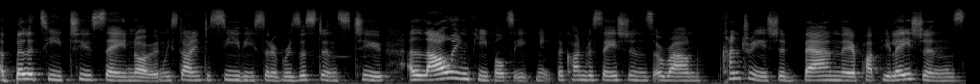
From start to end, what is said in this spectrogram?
ability to say no. And we're starting to see these sort of resistance to allowing people to eat meat. The conversations around countries should ban their populations,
